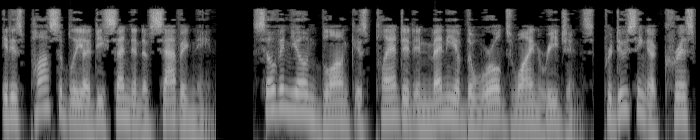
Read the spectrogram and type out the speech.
It is possibly a descendant of Savagnin. Sauvignon Blanc is planted in many of the world's wine regions, producing a crisp,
